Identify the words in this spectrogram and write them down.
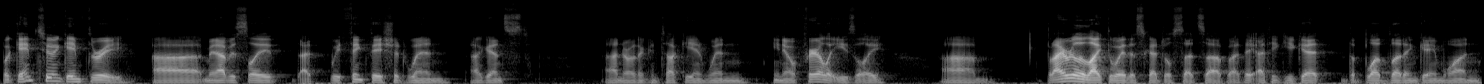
but game two and game three, uh, I mean, obviously, that we think they should win against uh, Northern Kentucky and win, you know, fairly easily. Um, but I really like the way the schedule sets up. I think I think you get the bloodletting game one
